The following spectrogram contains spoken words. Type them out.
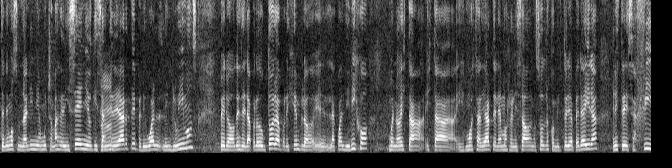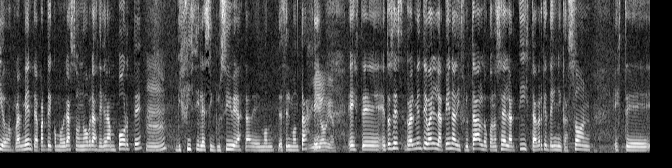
tenemos una línea mucho más de diseño quizás que de arte, pero igual la incluimos, pero desde la productora, por ejemplo, la cual dirijo, bueno, esta, esta eh, muestra de arte la hemos realizado nosotros con Victoria Pereira en este desafío realmente, aparte como verás son obras de gran porte, mm. difíciles inclusive hasta desde el montaje. obvio. Este, entonces realmente vale la pena disfrutarlo, conocer al artista, ver qué técnicas son. Este,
